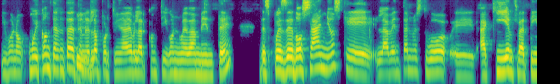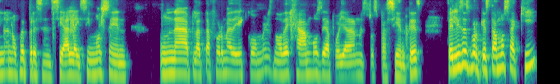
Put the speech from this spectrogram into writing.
Y bueno, muy contenta de tener la oportunidad de hablar contigo nuevamente. Después de dos años que la venta no estuvo eh, aquí en Flatina, no fue presencial, la hicimos en una plataforma de e-commerce, no dejamos de apoyar a nuestros pacientes. Felices porque estamos aquí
